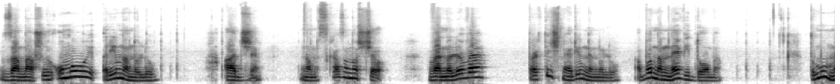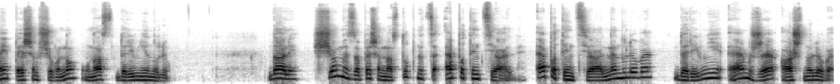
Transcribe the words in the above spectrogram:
за нашою умовою рівна нулю. Адже нам сказано, що В нульове практично рівне нулю, або нам невідоме. Тому ми пишемо, що воно у нас дорівнює нулю. Далі, що ми запишемо наступне, це Е потенціальне. Е потенціальне нульове дорівнює МЖH нульове.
